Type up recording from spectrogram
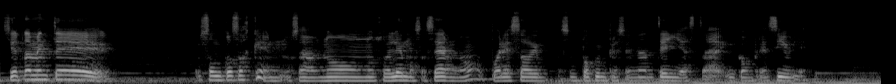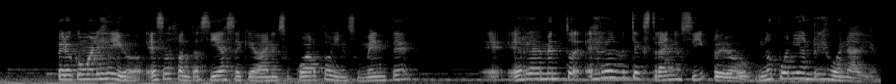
Ciertamente son cosas que o sea, no, no solemos hacer, ¿no? Por eso es un poco impresionante y hasta incomprensible. Pero como les digo, esas fantasías se quedaban en su cuarto y en su mente. Eh, es, realmente, es realmente extraño, sí, pero no ponía en riesgo a nadie.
